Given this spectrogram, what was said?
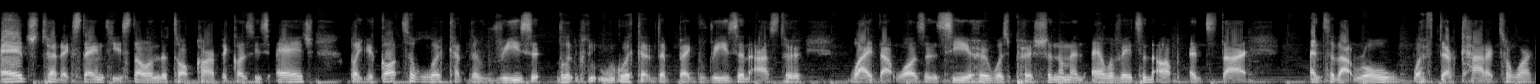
Edge to an extent he's still in the top card because he's Edge, but you got to look at the reason look, look at the big reason as to why that was and see who was pushing them and elevating up into that into that role with their character work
